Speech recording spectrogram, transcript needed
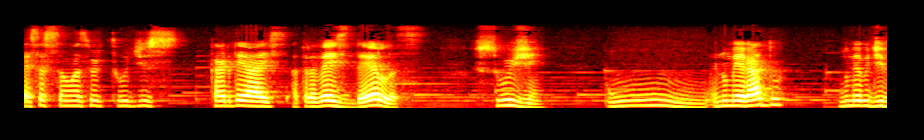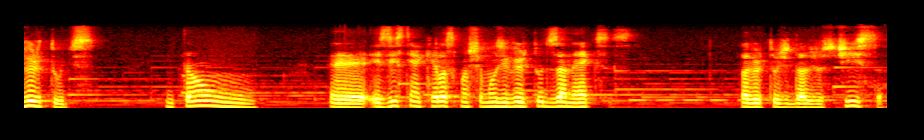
Essas são as virtudes cardeais. Através delas surgem um enumerado número de virtudes. Então, é, existem aquelas que nós chamamos de virtudes anexas. A virtude da justiça,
